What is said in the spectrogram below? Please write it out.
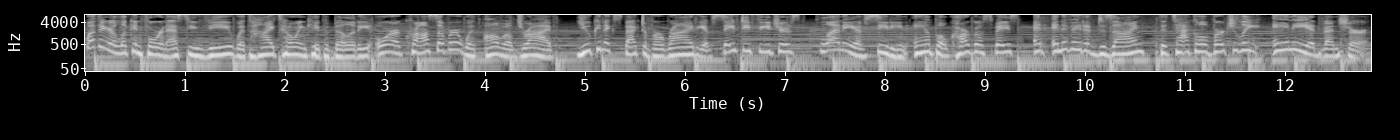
Whether you're looking for an SUV with high towing capability or a crossover with all wheel drive, you can expect a variety of safety features, plenty of seating, ample cargo space, and innovative design to tackle virtually any adventure.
